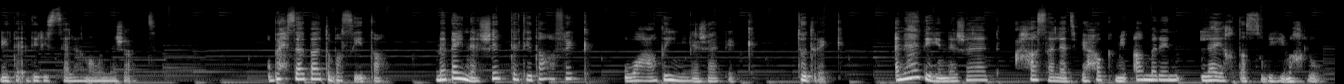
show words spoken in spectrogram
لتقدير السلامة والنجاة. وبحسابات بسيطة ما بين شدة ضعفك وعظيم نجاتك. تدرك أن هذه النجاة حصلت بحكم أمر لا يختص به مخلوق.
